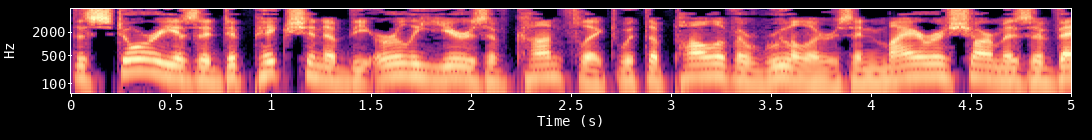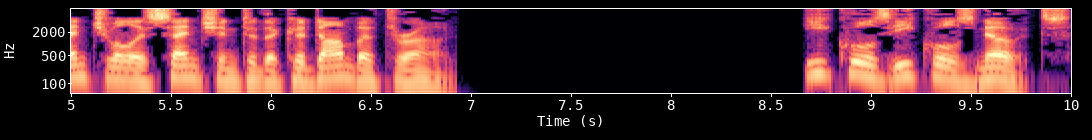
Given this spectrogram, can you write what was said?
The story is a depiction of the early years of conflict with the Pallava rulers and Mayurasharma's eventual ascension to the Kadamba throne. Notes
